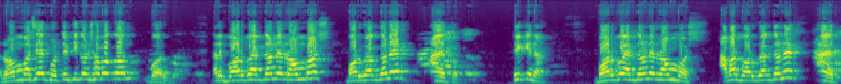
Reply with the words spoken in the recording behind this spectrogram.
রম্বসের প্রত্যেকটি কোণ সমকোণ, বর্গ। তাহলে বর্গ এক ধরনের রম্বস, বর্গ এক ধরনের আয়ত ঠিক কিনা? বর্গ এক ধরনের রম্বস, আবার বর্গ এক ধরনের আয়ত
